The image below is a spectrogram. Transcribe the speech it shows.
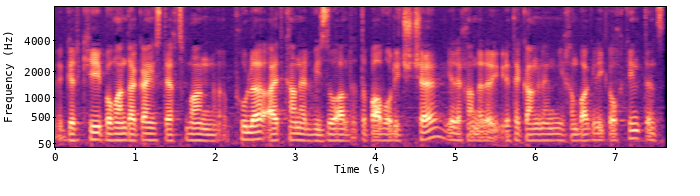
գրքի բովանդակային ստեղծման փուլը այդքան էլ վիզուալ տպավորիչ չէ։ Երեխաները եթե կանգնեն մի խմբագրի կողքին, տենց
